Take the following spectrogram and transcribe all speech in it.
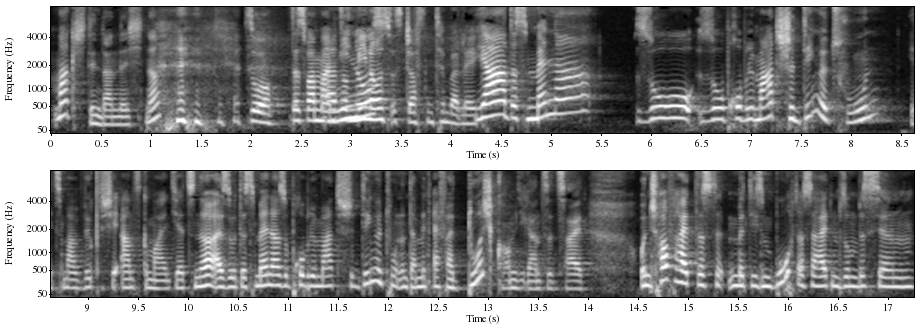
mag ich den dann nicht, ne? So, das war mein Also Minus. Minus ist Justin Timberlake. Ja, dass Männer so, so problematische Dinge tun, jetzt mal wirklich ernst gemeint jetzt, ne? Also, dass Männer so problematische Dinge tun und damit einfach durchkommen die ganze Zeit. Und ich hoffe halt, dass mit diesem Buch, dass er halt so ein bisschen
